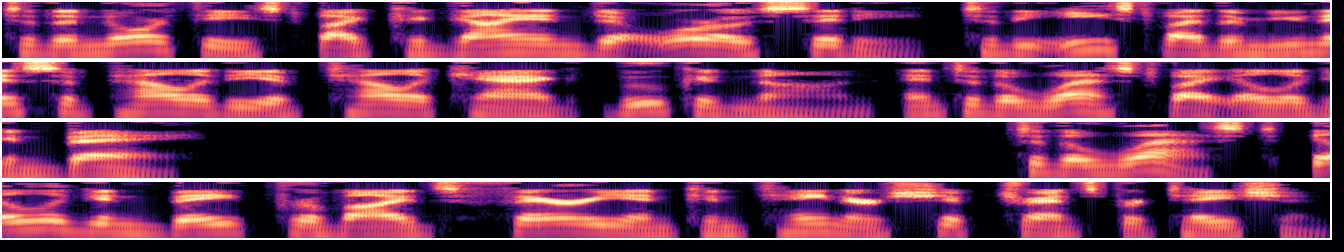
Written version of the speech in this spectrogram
to the northeast by Cagayan de Oro City, to the east by the municipality of Talakag, Bukidnon, and to the west by Iligan Bay. To the west, Iligan Bay provides ferry and container ship transportation.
